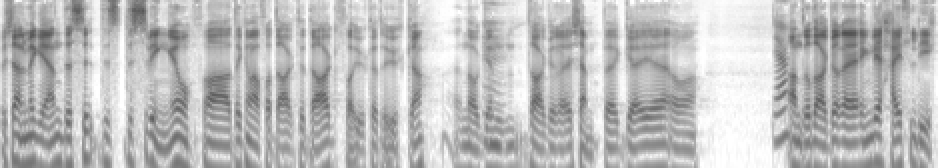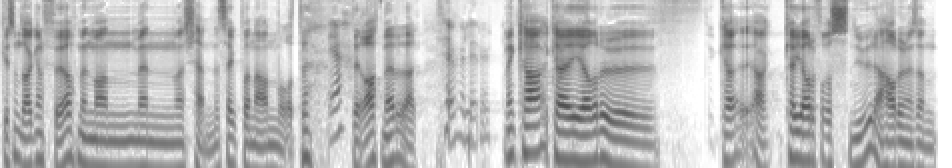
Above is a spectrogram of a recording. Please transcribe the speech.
Jeg kjenner meg igjen. Det, det, det, svinger jo fra Det kan være fra dag til dag, fra uke til uke. Noen mm. dager er kjempegøye, og ja. andre dager er egentlig helt like som dagen før, men man, men man kjenner seg på en annen måte. Ja. Det er rart med det der. Det er veldig rart. Men hva, hva gjør du hva, ja, hva, gjør du for å snu det? Har du noen sånn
